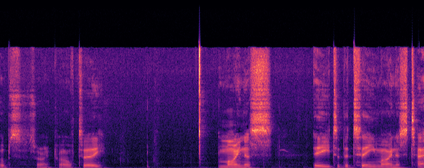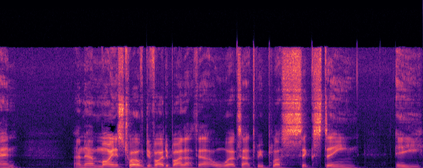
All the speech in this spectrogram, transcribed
oops, sorry, 12t minus e to the t minus 10. And now minus 12 divided by that, that all works out to be plus 16 e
